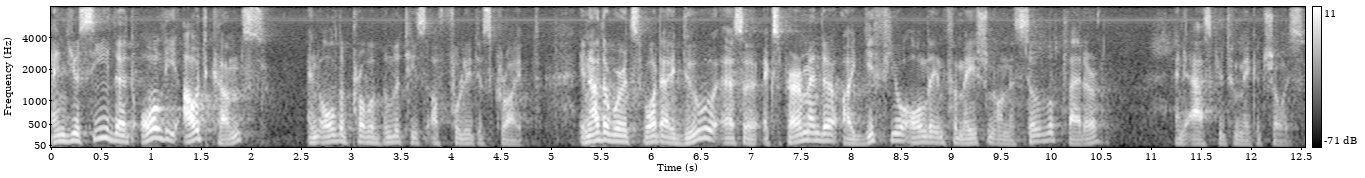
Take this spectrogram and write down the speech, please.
and you see that all the outcomes and all the probabilities are fully described. In other words, what I do as an experimenter, I give you all the information on a silver platter and ask you to make a choice.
